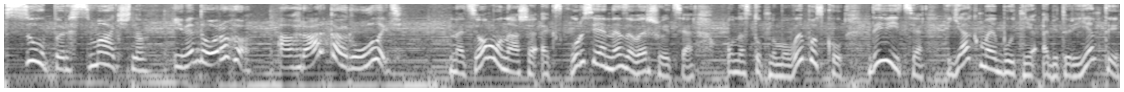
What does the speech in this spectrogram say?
Супер, смачно! І недорого. Аграрка рулить. На цьому наша екскурсія не завершується. У наступному випуску дивіться, як майбутні абітурієнти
